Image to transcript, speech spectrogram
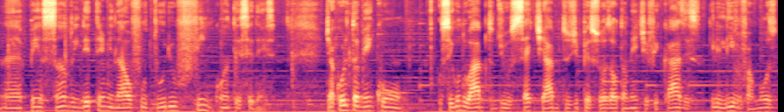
né, pensando em determinar o futuro e o fim com antecedência. De acordo também com o segundo hábito de Os Sete Hábitos de Pessoas Altamente Eficazes, aquele livro famoso,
